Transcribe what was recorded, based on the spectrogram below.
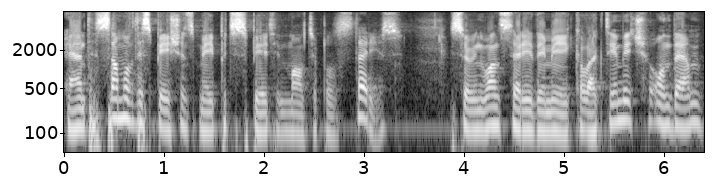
And some of these patients may participate in multiple studies. So in one study, they may collect image on them,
